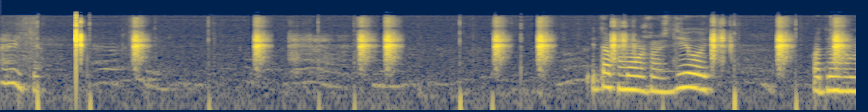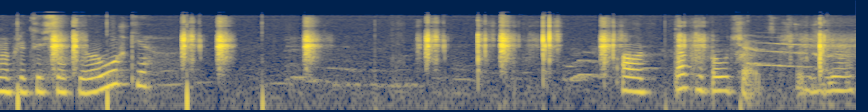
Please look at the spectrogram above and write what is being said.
Видите? И так можно сделать ножной плиты всякие ловушки. А вот так не получается, что сделать.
